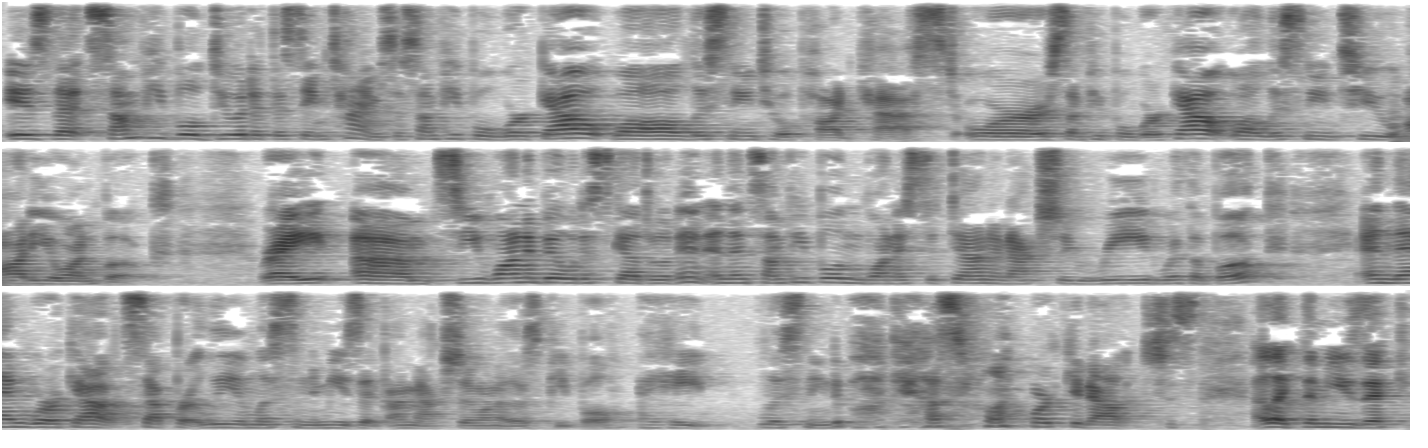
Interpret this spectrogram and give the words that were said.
is that some people do it at the same time. So some people work out while listening to a podcast, or some people work out while listening to audio on book right? Um, so you want to be able to schedule it in. And then some people want to sit down and actually read with a book and then work out separately and listen to music. I'm actually one of those people. I hate listening to podcasts while I'm working out. It's just, I like the music.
